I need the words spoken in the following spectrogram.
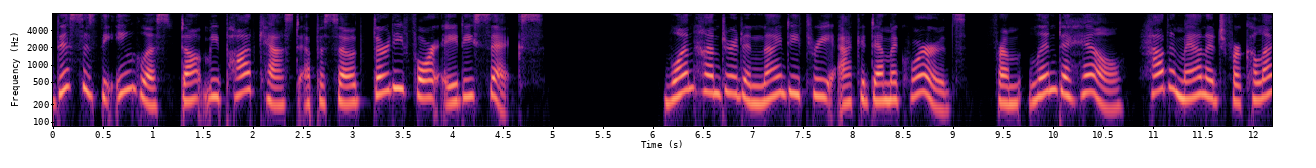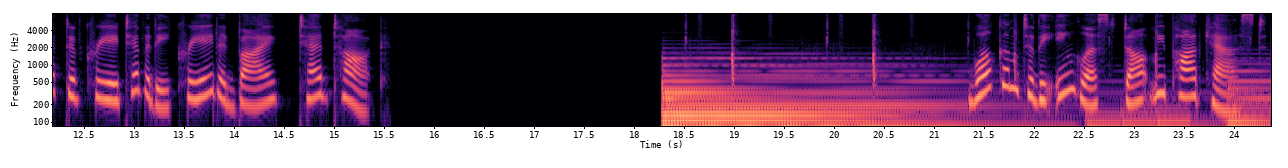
This is the Englist.me podcast episode 3486. 193 academic words from Linda Hill How to Manage for Collective Creativity created by TED Talk. Welcome to the Englist.me podcast.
